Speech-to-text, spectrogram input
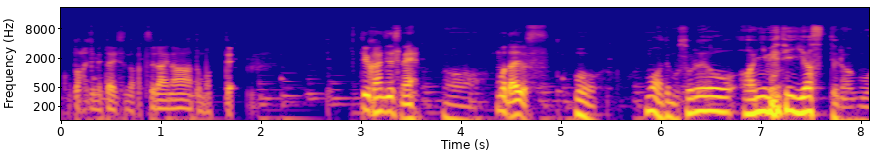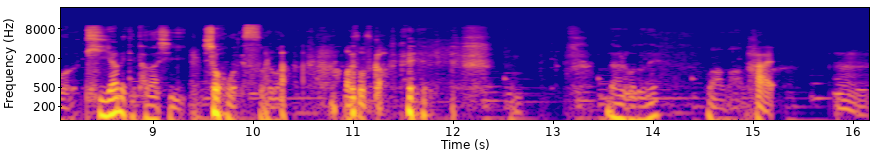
こと始めたりするのが辛いなと思ってっていう感じですねああ。もう大丈夫ですまあでもそれをアニメで癒すっていうのはもう極めて正しい処方です、それは。あそうっすか なるほどね。まあまあまはいうん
